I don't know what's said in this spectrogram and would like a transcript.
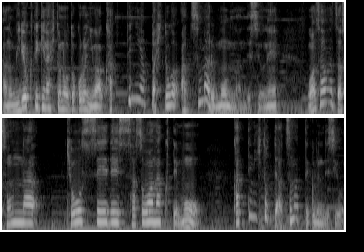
あの魅力的な人のところには勝手にやっぱ人が集まるもんなんですよね。わざわざそんな強制で誘わなくても勝手に人って集まってくるんですよ。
